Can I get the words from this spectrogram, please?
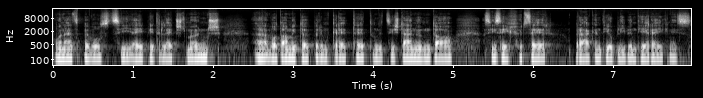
und dann das Bewusstsein, ich bin der letzte Mensch, äh, der da mit jemandem geredet hat und jetzt ist der nicht mehr da, sind sicher sehr prägende und bleibende Ereignisse.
